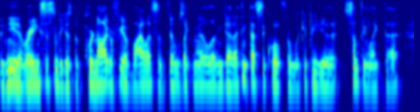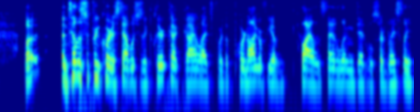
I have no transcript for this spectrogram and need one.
they need a rating system because the pornography of violence in films like Night of the Living Dead. I think that's the quote from Wikipedia, that something like that. But until the Supreme Court establishes a clear-cut guidelines for the pornography of violence, Night of the Living Dead will serve nicely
